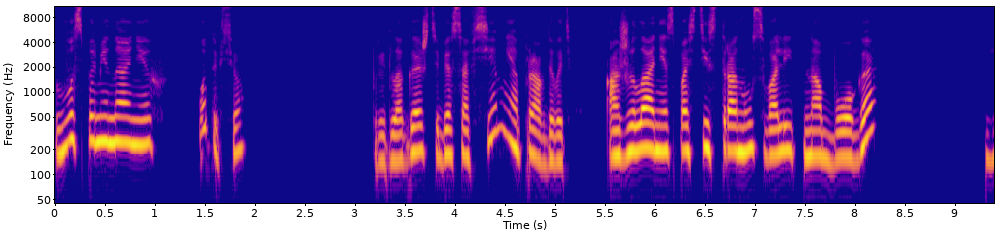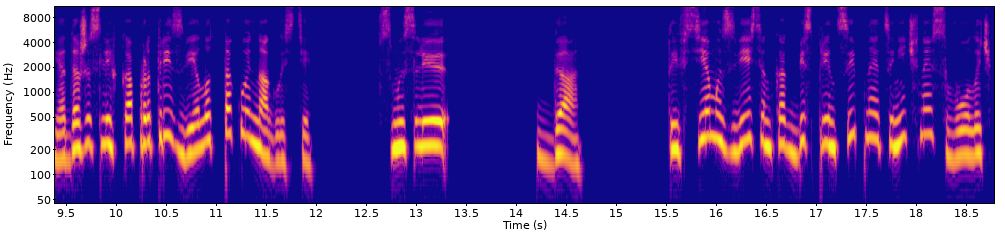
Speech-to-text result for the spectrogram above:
в воспоминаниях. Вот и все. Предлагаешь тебя совсем не оправдывать, а желание спасти страну свалить на Бога? Я даже слегка протрезвел от такой наглости. В смысле, да. Ты всем известен как беспринципная циничная сволочь,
